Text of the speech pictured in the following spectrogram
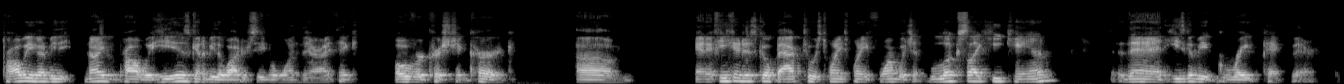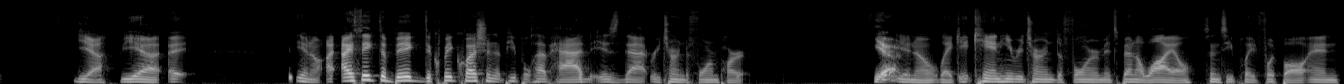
probably going to be not even probably he is going to be the wide receiver one there. I think over Christian Kirk. Um, and if he can just go back to his 2020 form, which it looks like he can, then he's going to be a great pick there. Yeah, yeah. I, you know, I, I think the big the big question that people have had is that return to form part. Yeah. You know, like it can he return to form? It's been a while since he played football and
